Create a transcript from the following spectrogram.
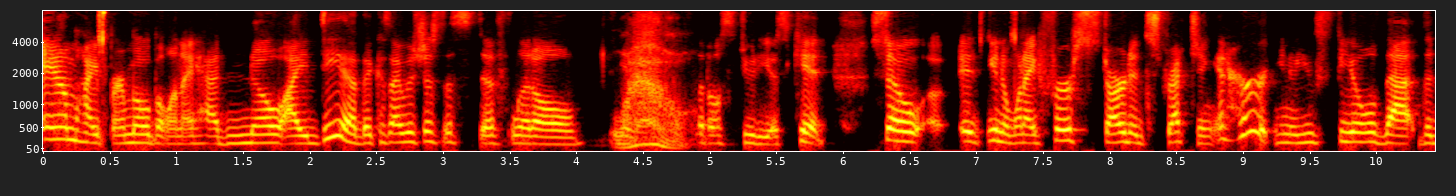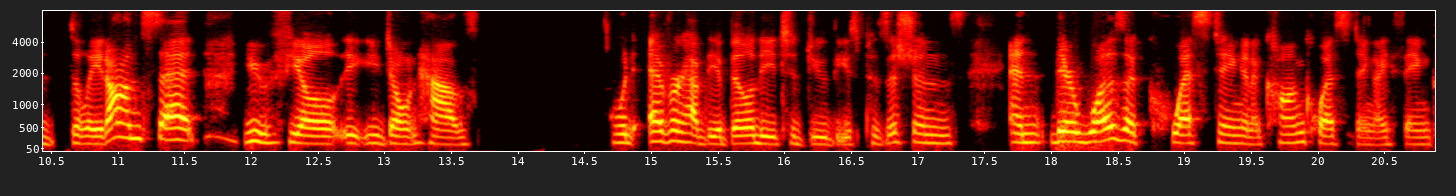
am hypermobile and i had no idea because i was just a stiff little you know, Wow. little studious kid so uh, it, you know when i first started stretching it hurt you know you feel that the delayed onset you feel you don't have would ever have the ability to do these positions and there was a questing and a conquesting i think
